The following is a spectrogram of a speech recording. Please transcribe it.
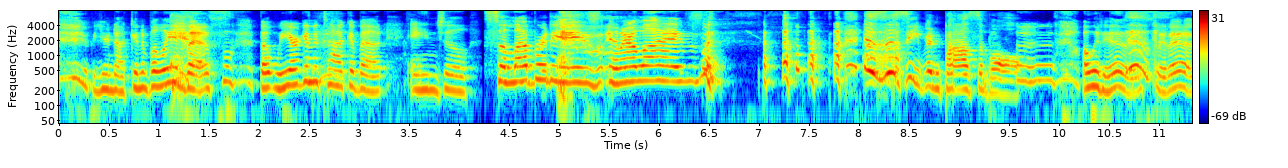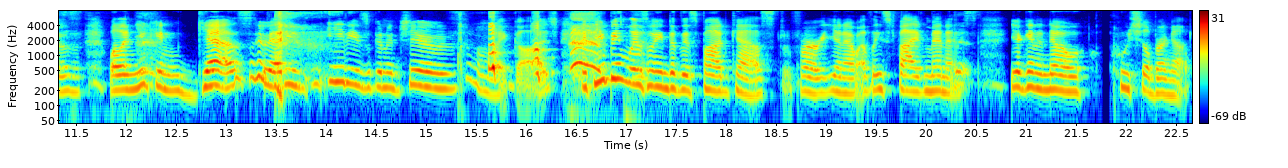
You're not going to believe this, but we are going to talk about angel celebrities in our lives. Is this even possible? oh, it is. It is. Well, and you can guess who Eddie, Eydie's going to choose. Oh my gosh. If you've been listening to this podcast for, you know, at least five minutes, you're going to know who she'll bring up.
